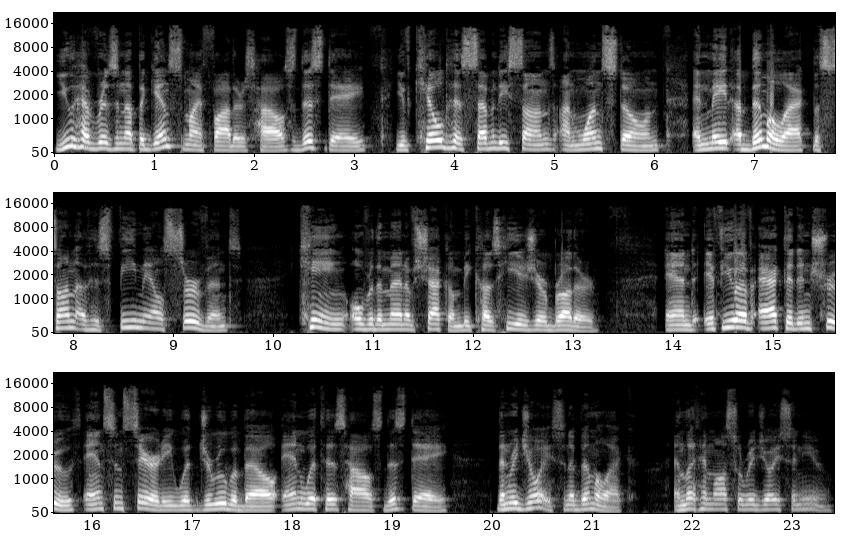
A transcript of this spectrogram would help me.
you have risen up against my father's house this day. You've killed his seventy sons on one stone, and made Abimelech, the son of his female servant, king over the men of Shechem, because he is your brother. And if you have acted in truth and sincerity with Jerubbaal and with his house this day, then rejoice in Abimelech, and let him also rejoice in you.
